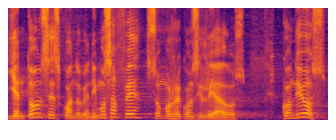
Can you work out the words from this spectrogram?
y entonces cuando venimos a fe somos reconciliados con Dios.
